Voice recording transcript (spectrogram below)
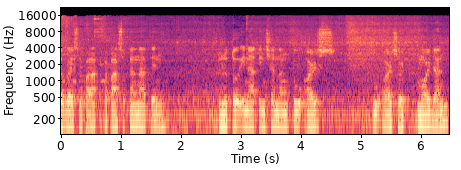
Ito guys, ipa ipapasok na natin. Lulutuin natin siya ng 2 hours. 2 hours or more than.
